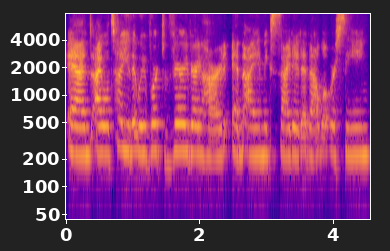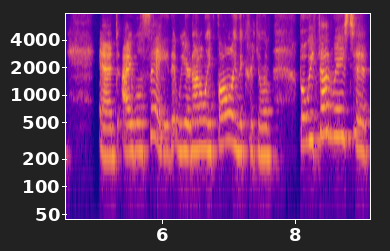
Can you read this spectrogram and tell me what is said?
And I will tell you that we've worked very, very hard, and I am excited about what we're seeing. And I will say that we are not only following the curriculum, but we found ways to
